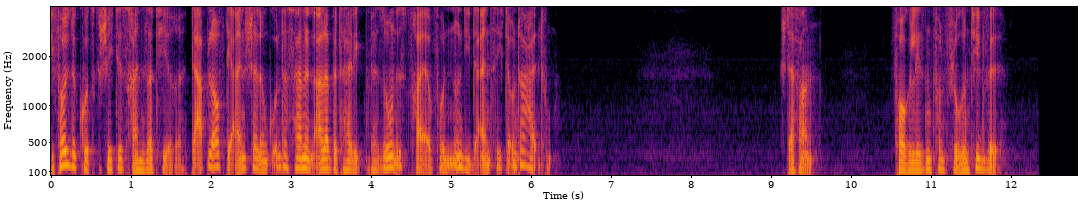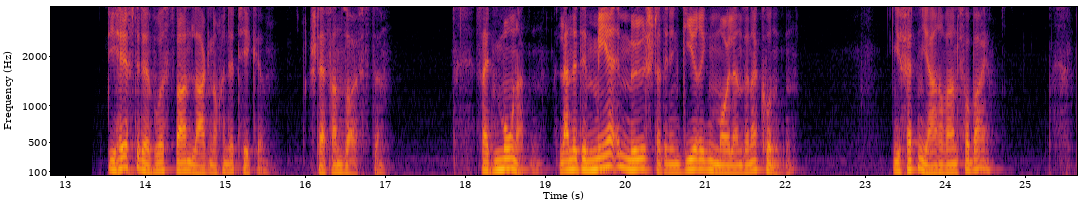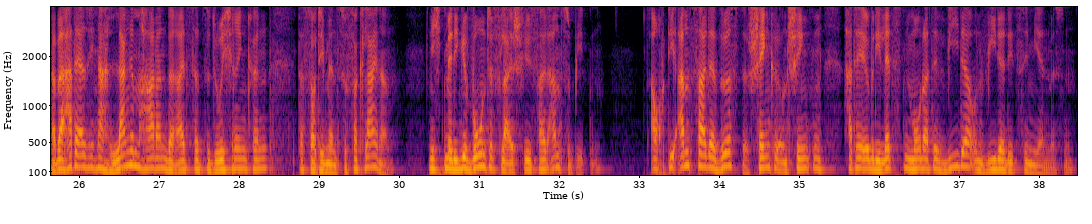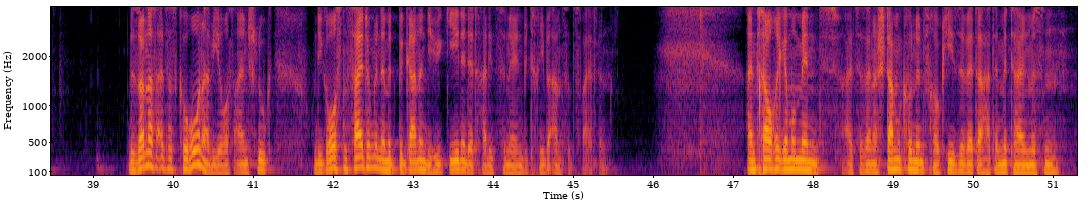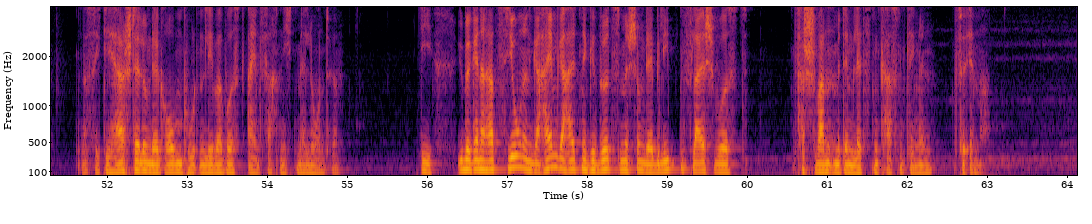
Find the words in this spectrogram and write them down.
Die folgende Kurzgeschichte ist reine Satire. Der Ablauf, die Einstellung und das Handeln aller beteiligten Personen ist frei erfunden und dient einzig der Unterhaltung. Stefan. Vorgelesen von Florentin Will. Die Hälfte der Wurstwaren lag noch in der Theke. Stefan seufzte. Seit Monaten landete mehr im Müll statt in den gierigen Mäulern seiner Kunden. Die fetten Jahre waren vorbei. Dabei hatte er sich nach langem Hadern bereits dazu durchringen können, das Sortiment zu verkleinern, nicht mehr die gewohnte Fleischvielfalt anzubieten. Auch die Anzahl der Würste, Schenkel und Schinken hatte er über die letzten Monate wieder und wieder dezimieren müssen. Besonders als das Coronavirus einschlug und die großen Zeitungen damit begannen, die Hygiene der traditionellen Betriebe anzuzweifeln. Ein trauriger Moment, als er seiner Stammkundin Frau Kiesewetter hatte mitteilen müssen, dass sich die Herstellung der groben Putenleberwurst einfach nicht mehr lohnte. Die über Generationen geheim gehaltene Gewürzmischung der beliebten Fleischwurst verschwand mit dem letzten Kassenklingeln für immer.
